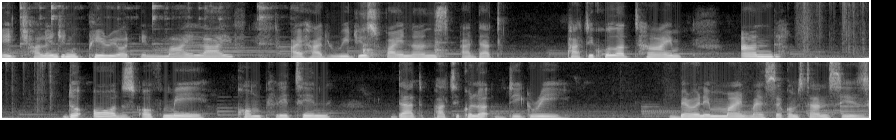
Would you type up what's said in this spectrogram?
a challenging period in my life. I had reduced finance at that particular time, and the odds of me completing that particular degree bearing in mind my circumstances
